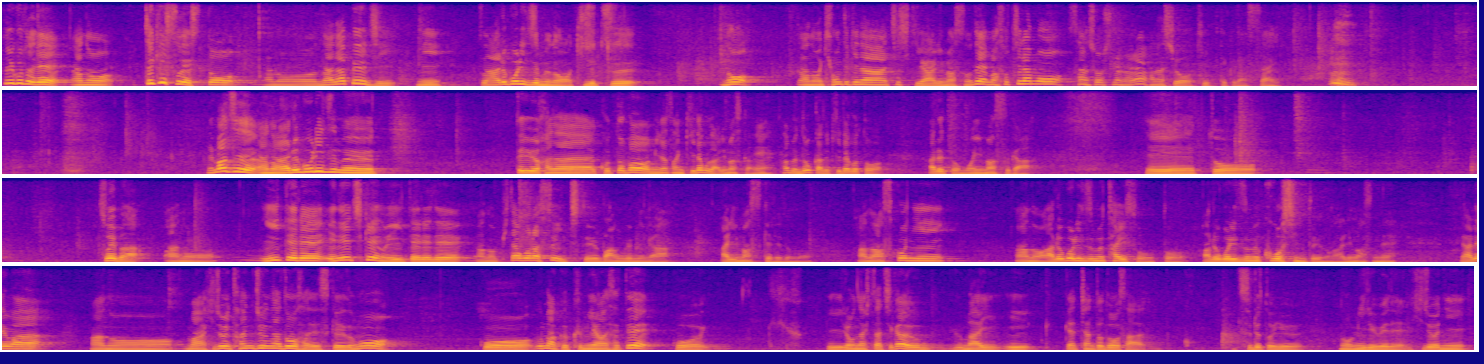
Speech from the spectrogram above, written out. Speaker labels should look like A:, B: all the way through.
A: ということで、あのテキストですとあの7ページにそのアルゴリズムの記述のあの基本的な知識がありますので、まあ、そちらも参照しながら話を聞いてください。まずあのアルゴリズムという言葉は皆さん聞いたことありますかね？多分どっかで聞いたことあると思いますが、えっ、と、そういえば、あの、E テレ、NHK の E テレで、あの、ピタゴラスイッチという番組がありますけれども、あの、あそこに、あの、アルゴリズム体操とアルゴリズム更新というのがありますね。あれは、あの、まあ、非常に単純な動作ですけれども、こう、うまく組み合わせて、こう、いろんな人たちがうまい、ちゃんと動作するというのを見る上で非常に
